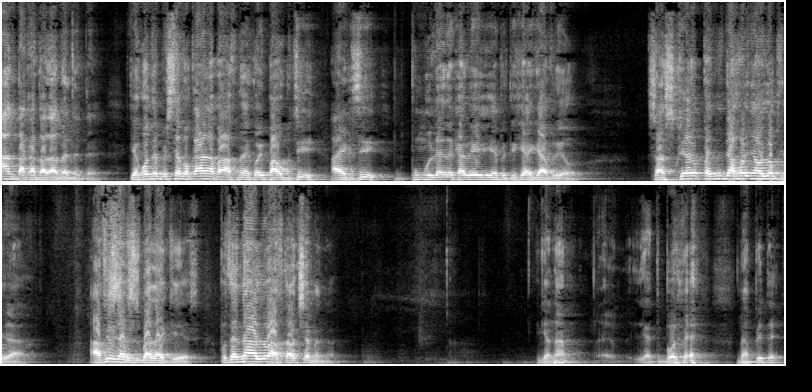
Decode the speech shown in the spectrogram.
Αν τα καταλαβαίνετε. Και εγώ δεν πιστεύω κανένα παραθυναϊκό ή Παοκτζή, αεξζή, που μου λένε καλή επιτυχία για αύριο. Σας ξέρω 50 χρόνια ολόκληρα. Αφήστε αυτές τις μπαλακίες. Πουθενά αλλού αυτά, όχι σε μένα. Για να... Ε, γιατί μπορεί να πείτε...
